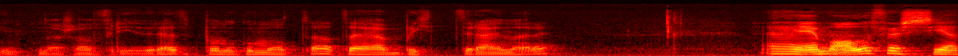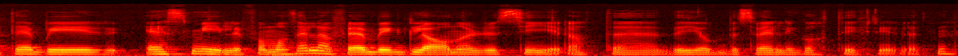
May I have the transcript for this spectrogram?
internasjonal friidrett på noen måte? At det har blitt renere? Eh, jeg må aller først si at jeg, blir, jeg smiler for meg selv, for jeg blir glad når du sier at det, det jobbes veldig godt i friidretten.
